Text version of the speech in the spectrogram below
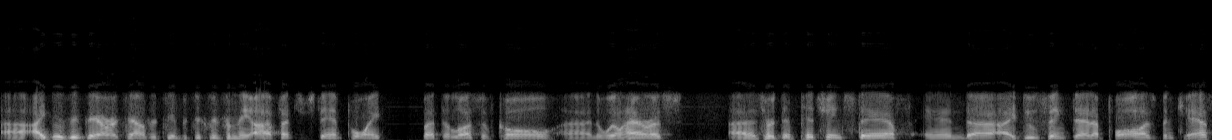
Uh, I do think they are a talented team, particularly from the offensive standpoint. But the loss of Cole uh, and the Will Harris uh, has hurt their pitching staff, and uh, I do think that a pall has been cast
